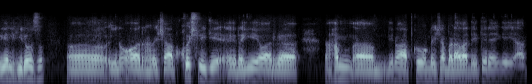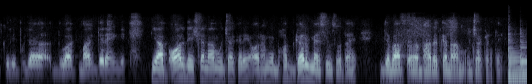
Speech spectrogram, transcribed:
रियल हीरोज हो यू नो और हमेशा आप खुश रहिए रहिए और हम यू नो आपको हमेशा बढ़ावा देते रहेंगे, आपके लिए पूजा, दुआ मांगते रहेंगे कि आप और देश का नाम ऊँचा करें और हमें बहुत गर्व महसूस होता है जब आप भारत का नाम ऊँचा करते हैं।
